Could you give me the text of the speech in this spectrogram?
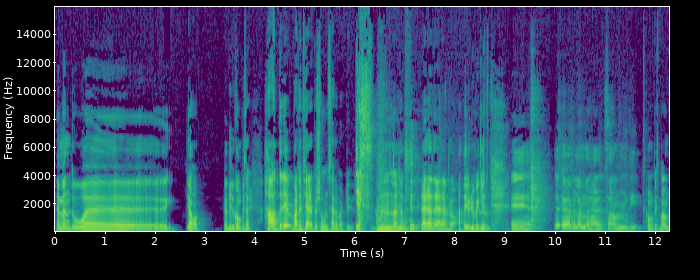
Ja, men då... Eh, ja, vi har blivit kompisar. Hade det varit en fjärde person så hade det varit du. Yes! Mm. Där räddade jag den bra. Det gjorde du skickligt. Eh, jag överlämnar här ett sandigt kompisband.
